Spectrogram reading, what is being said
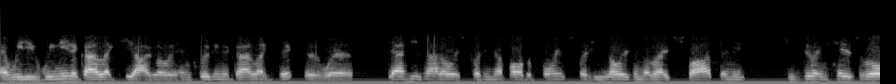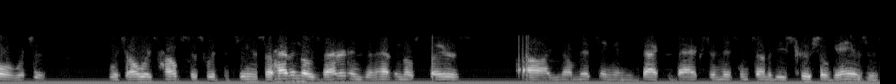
and we we need a guy like Tiago, including a guy like Victor, where yeah, he's not always putting up all the points, but he's always in the right spots, and he's he's doing his role, which is which always helps us with the team. So having those veterans and having those players, uh, you know, missing in back to backs or missing some of these crucial games is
